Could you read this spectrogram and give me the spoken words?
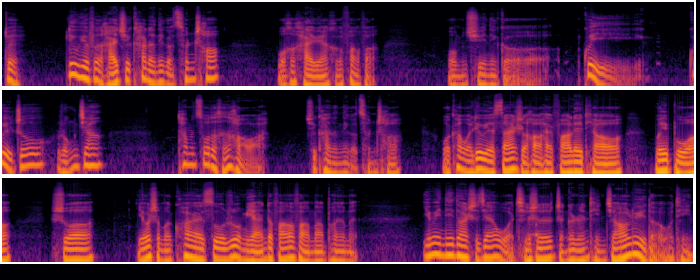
对，六月份还去看了那个村超，我和海源和放放，我们去那个贵。贵州榕江，他们做的很好啊！去看的那个村超，我看我六月三十号还发了一条微博，说有什么快速入眠的方法吗，朋友们？因为那段时间我其实整个人挺焦虑的，我挺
